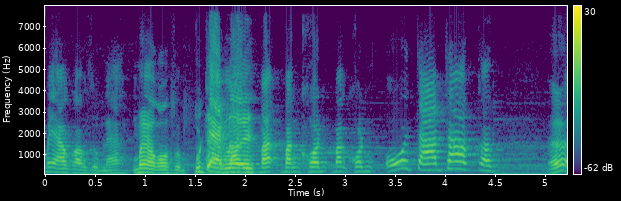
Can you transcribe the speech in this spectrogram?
ไม่เอากล่องสุ่มนะไม่เอากองสุ่มกูแจกเลยบางบางคนบางคนโอ้ยจานชอบกล่องเออ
